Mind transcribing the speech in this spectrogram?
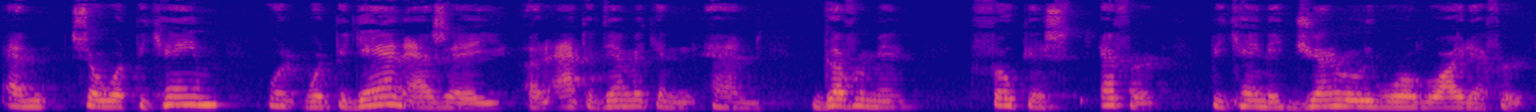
And so, what became what, what began as a an academic and, and government focused effort became a generally worldwide effort.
